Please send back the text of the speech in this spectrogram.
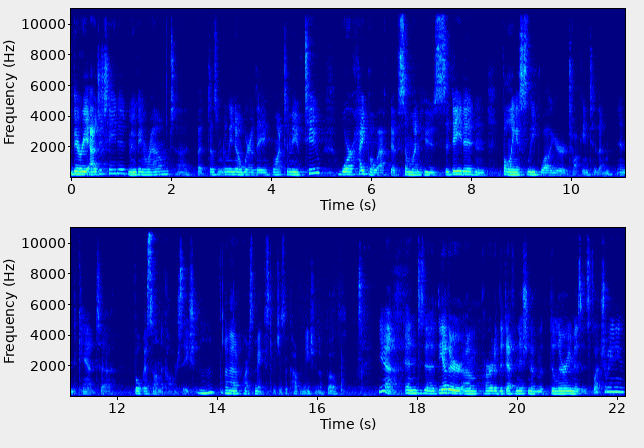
very agitated, moving around, uh, but doesn't really know where they want to move to, or hypoactive, someone who's sedated and falling asleep while you're talking to them and can't uh, focus on the conversation. Mm-hmm. And then, of course, mixed, which is a combination of both. Yeah, and uh, the other um, part of the definition of delirium is it's fluctuating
